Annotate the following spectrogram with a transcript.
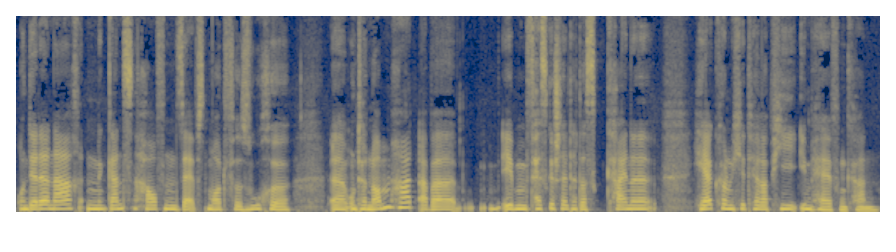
und der danach einen ganzen Haufen Selbstmordversuche äh, unternommen hat, aber eben festgestellt hat, dass keine herkömmliche Therapie ihm helfen kann.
